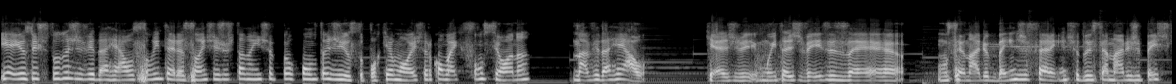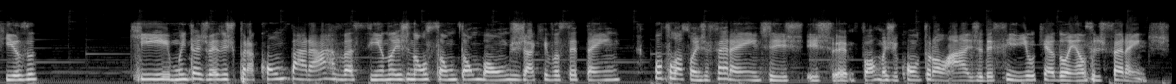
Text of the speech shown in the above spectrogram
E aí os estudos de vida real são interessantes justamente por conta disso, porque mostra como é que funciona na vida real. Que muitas vezes é um cenário bem diferente dos cenários de pesquisa, que muitas vezes para comparar vacinas não são tão bons, já que você tem populações diferentes, eh, formas de controlar, de definir o que é doença diferentes.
